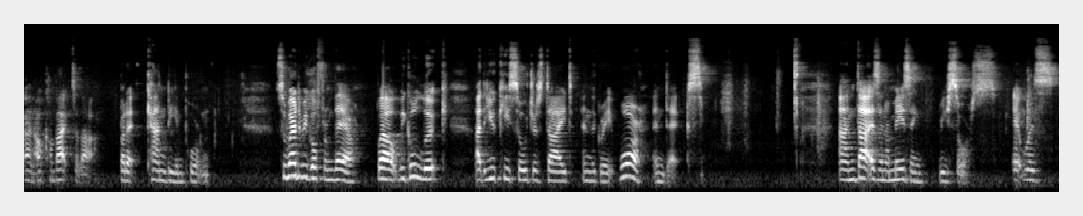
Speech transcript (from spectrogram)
and I'll come back to that, but it can be important. So, where do we go from there? Well, we go look at the UK soldiers died in the Great War Index. And that is an amazing resource. It was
